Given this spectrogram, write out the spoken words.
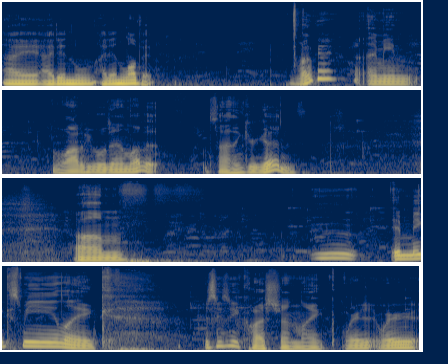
I I didn't I didn't love it. Okay. I mean, a lot of people didn't love it. So I think you're good. Um mm, it makes me like it makes me question like where where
